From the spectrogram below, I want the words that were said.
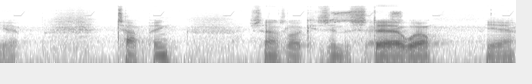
Yep. Tapping. Sounds like he's in the stairwell. Yeah.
